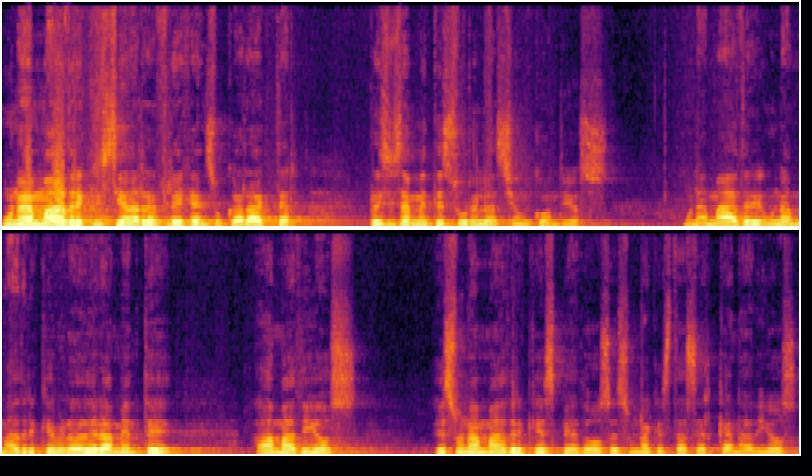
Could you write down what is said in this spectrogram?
Una madre cristiana refleja en su carácter precisamente su relación con Dios. Una madre, una madre que verdaderamente ama a Dios, es una madre que es piadosa, es una que está cercana a Dios,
